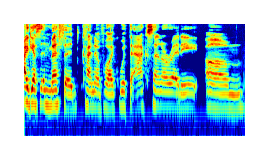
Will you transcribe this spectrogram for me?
I guess in method, kind of like with the accent already, um,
